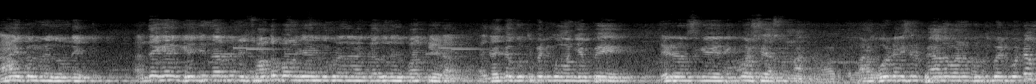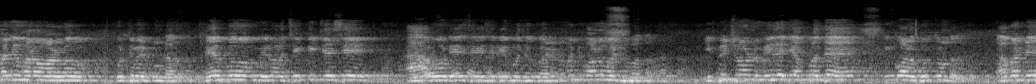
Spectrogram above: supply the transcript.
నాయకుల మీద ఉంది. అంతేగాని గెలిచిన తర్వాత మీ సొంత పనులు చేసుకునే కాదు నేను పార్టీ అదైతే గుర్తుపెట్టుకోమని చెప్పి లీడర్స్కి రిక్వెస్ట్ చేస్తున్నా. మన ఓటు వేసిన పేదవాడిని గుర్తుపెట్టుకుంటే మళ్ళీ మన వాళ్ళు గుర్తుపెట్టుకుంటారు. రేపు మీరు వాళ్ళు చెక్ ఇచ్చేసి ఆ ఓటు వేసేసి రేపు పోయారంటే మళ్ళీ వాళ్ళు మర్చిపోతారు. ఇప్పించిన వాళ్ళు మీరే చెప్పకపోతే ఇంకోళ్ళు గుర్తుండదు. కాబట్టి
